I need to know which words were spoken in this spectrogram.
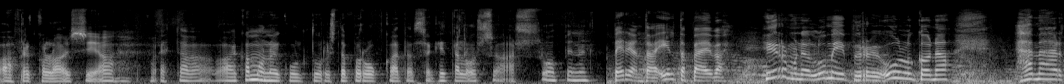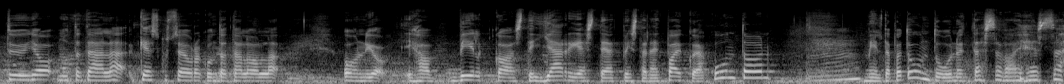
afrikkalaisia, että aika monikulttuurista porukkaa tässäkin talossa asuu. Perjantai-iltapäivä, hirmuinen lumipyry ulkona, hämärtyy jo, mutta täällä keskusseurakuntatalolla on jo ihan vilkkaasti järjestäjät pistäneet paikkoja kuntoon. Miltäpä tuntuu nyt tässä vaiheessa?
